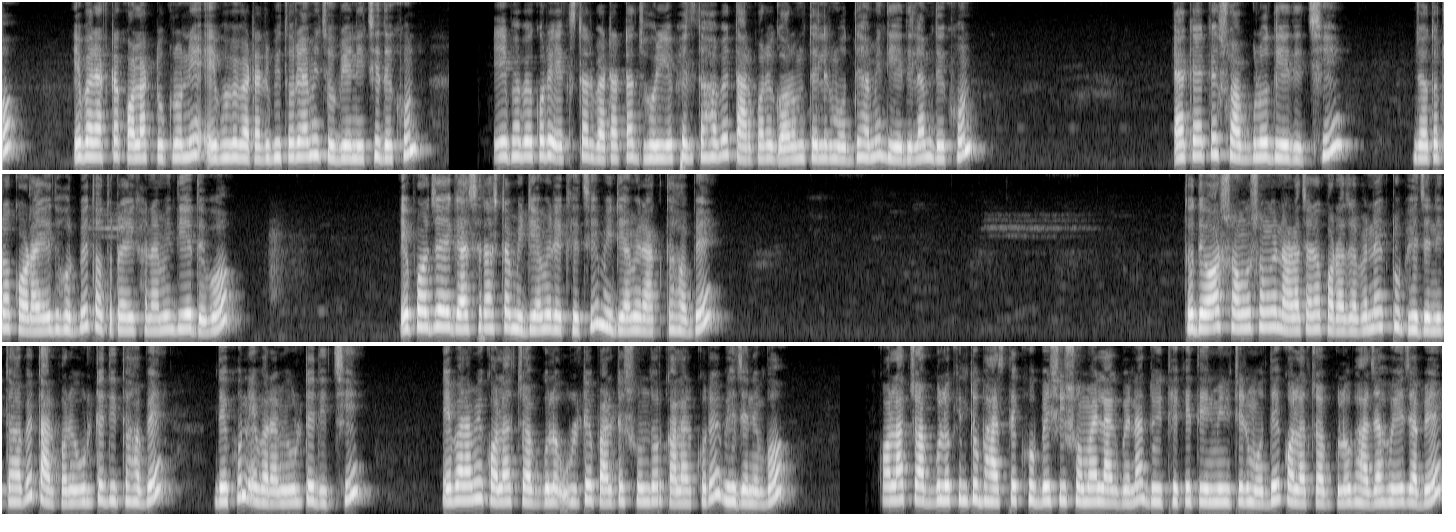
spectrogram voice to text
এবার একটা কলার টুকরো নিয়ে এইভাবে ব্যাটারের ভিতরে আমি চুবিয়ে নিচ্ছি, দেখুন। এইভাবে করে এক্সট্রার ব্যাটারটা ঝরিয়ে ফেলতে হবে। তারপরে গরম তেলের মধ্যে আমি দিয়ে দিলাম, দেখুন। একে একে সবগুলো দিয়ে দিচ্ছি। যতটা কড়াইয়ে ধরবে ততটা এখানে আমি দিয়ে দেব। এ পর্যায়ে গ্যাসের আঁচটা মিডিয়ামে রেখেছি, মিডিয়ামে রাখতে হবে। তো দেওয়ার সঙ্গে সঙ্গে নাড়াচাড়া করা যাবে না, একটু ভেজে নিতে হবে, তারপরে উল্টে দিতে হবে। দেখুন, এবার আমি উল্টে দিচ্ছি। এবার আমি কলার চপগুলো উল্টে পাল্টে সুন্দর কালার করে ভেজে নেব। কলার চপগুলো কিন্তু ভাজতে খুব বেশি সময় লাগবে না, দুই থেকে তিন মিনিটের মধ্যে কলার চপগুলো ভাজা হয়ে যাবে।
